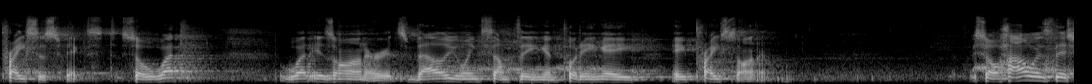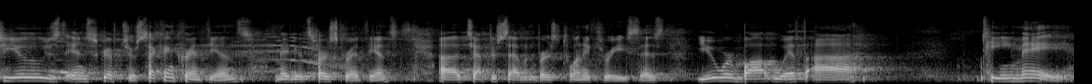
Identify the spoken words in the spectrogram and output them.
price is fixed. So what, what is honor? It's valuing something and putting a, a price on it. So how is this used in Scripture? Second Corinthians, maybe it's First Corinthians, uh, chapter 7, verse 23 says, You were bought with a time.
